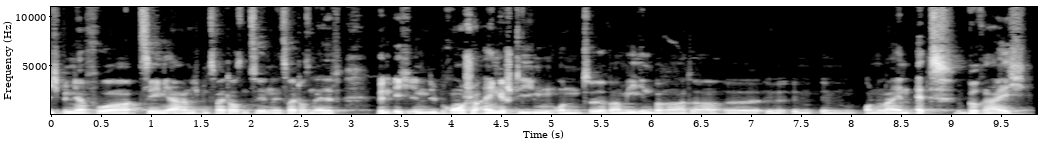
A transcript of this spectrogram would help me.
ich bin ja vor zehn Jahren, ich bin 2010, nee, 2011, bin ich in die Branche eingestiegen und äh, war Medienberater äh, im, im Online-Ad-Bereich.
